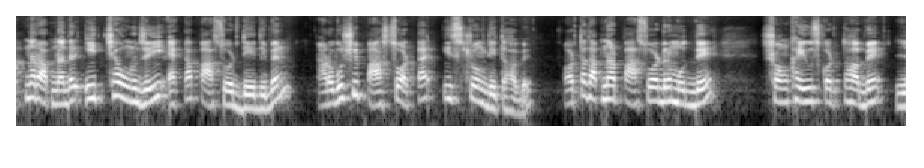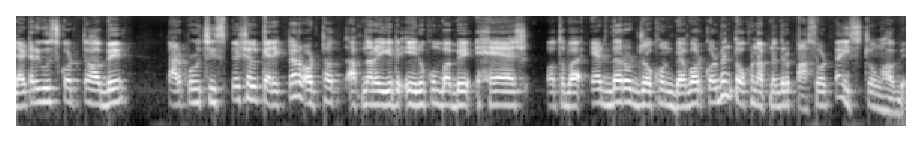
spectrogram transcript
আপনারা আপনাদের ইচ্ছা অনুযায়ী একটা পাসওয়ার্ড দিয়ে দিবেন। আর অবশ্যই পাসওয়ার্ডটা স্ট্রং দিতে হবে। অর্থাৎ আপনার পাসওয়ার্ডের মধ্যে সংখ্যা ইউজ করতে হবে লেটার ইউজ করতে হবে, তারপর হচ্ছে স্পেশাল ক্যারেক্টার অর্থাৎ আপনারা এর এরকমভাবে হ্যাশ অথবা অ্যাট দ্য রোড যখন ব্যবহার করবেন, তখন আপনাদের পাসওয়ার্ডটা স্ট্রং হবে।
